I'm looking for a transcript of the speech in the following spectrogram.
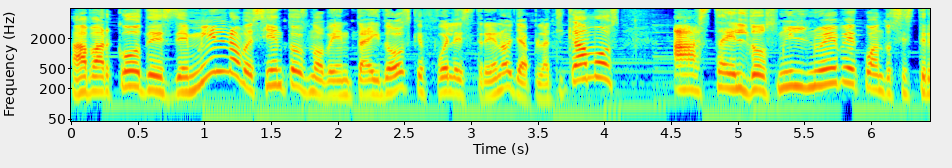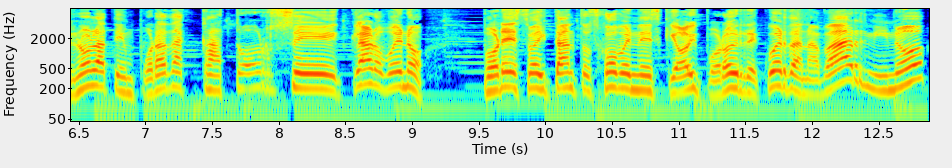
abarcó desde 1992, que fue el estreno, ya platicamos, hasta el 2009, cuando se estrenó la temporada 14. Claro, bueno, por eso hay tantos jóvenes que hoy por hoy recuerdan a Barney, ¿no?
